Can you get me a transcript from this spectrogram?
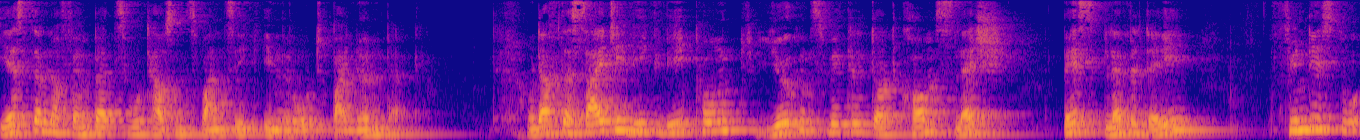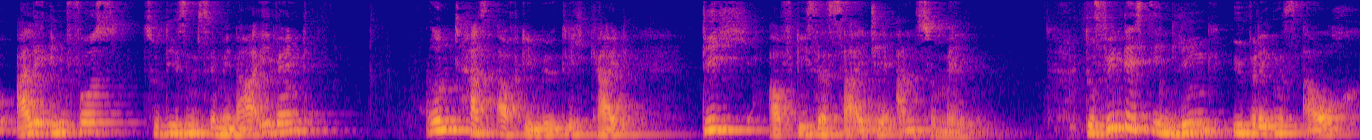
1. November 2020 in Roth bei Nürnberg. Und auf der Seite www.jürgenswickel.com slash bestlevelday findest du alle Infos zu diesem Seminarevent und hast auch die Möglichkeit, dich auf dieser Seite anzumelden. Du findest den Link übrigens auch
